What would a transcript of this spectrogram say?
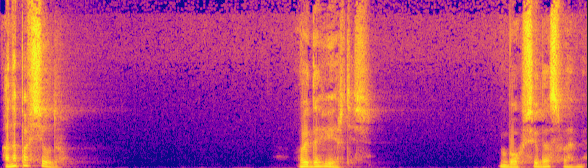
Она повсюду. Вы доверьтесь. Бог всегда с вами.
